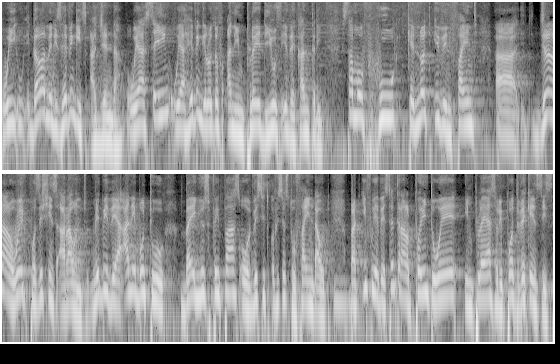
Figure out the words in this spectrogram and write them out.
We, we- government is having its agenda. We are saying we are having a lot of unemployed youth in the country, some of who cannot even find uh, general work positions around. Maybe they are unable to buy newspapers or visit offices to find out. But if we have a central point where employers report vacancies,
